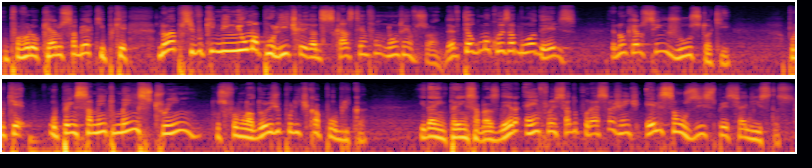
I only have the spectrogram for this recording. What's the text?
Por favor, eu quero saber aqui, porque não é possível que nenhuma política ligada a esses caras tenha, não tenha funcionado. Deve ter alguma coisa boa deles. Eu não quero ser injusto aqui. Porque o pensamento mainstream dos formuladores de política pública e da imprensa brasileira é influenciado por essa gente. Eles são os especialistas.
